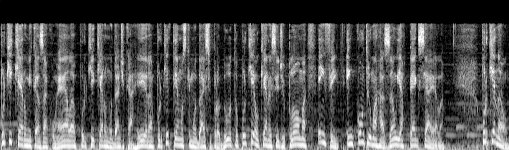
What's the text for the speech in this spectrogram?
Por que quero me casar com ela? Por que quero mudar de carreira? Por que temos que mudar esse produto? Por que eu quero esse diploma? Enfim, encontre uma razão e apegue-se a ela. Por que não?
